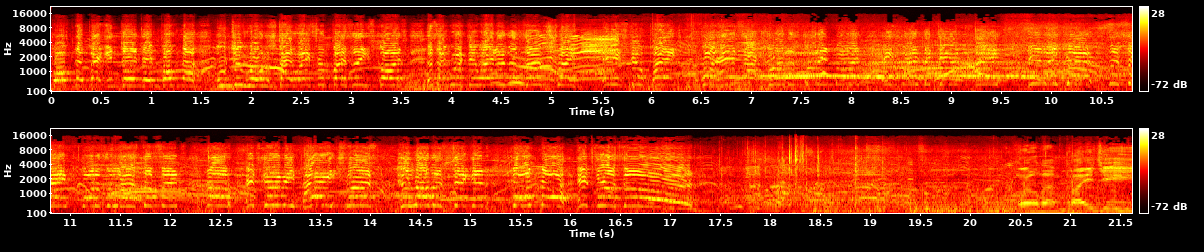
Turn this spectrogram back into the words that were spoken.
Bogner back in third Then Bogner will do well to stay away from both of these guys as they work their way to the third straight. It is still Page. What hands are Carruthers got in mind? He's made the down Page. Here they go. The same spot as the last defence. No, oh, it's going to be Page first. Carruthers second. Bogner in for a third. Well done, Pagey.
